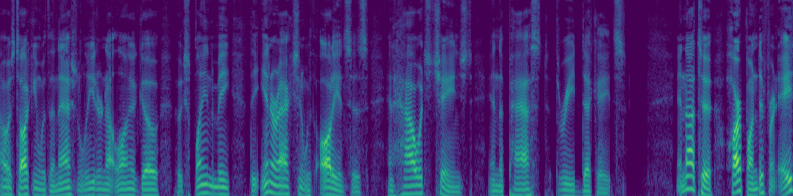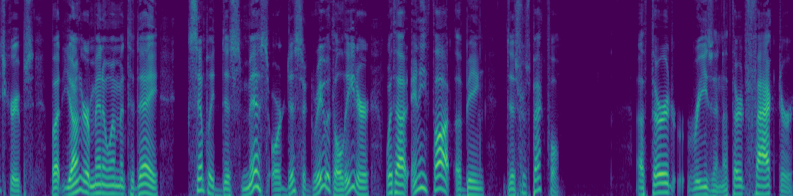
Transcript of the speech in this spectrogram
I was talking with a national leader not long ago who explained to me the interaction with audiences and how it's changed in the past three decades. And not to harp on different age groups, but younger men and women today simply dismiss or disagree with a leader without any thought of being disrespectful. A third reason, a third factor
